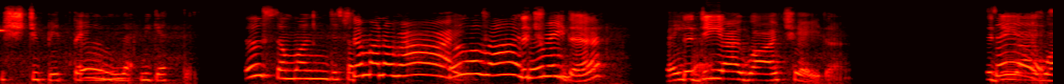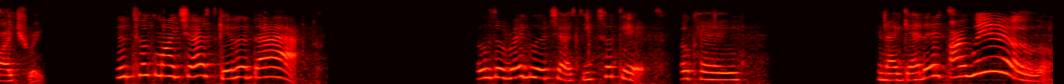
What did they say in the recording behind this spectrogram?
You stupid Ooh, thing. let me get this. Ooh, someone just. Someone arrived. Who arrived? The trader. The DIY trader. The Sis. DIY tree. You took my chest. Give it back. It was a regular chest. You took it. Okay. Can I get it? I will.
